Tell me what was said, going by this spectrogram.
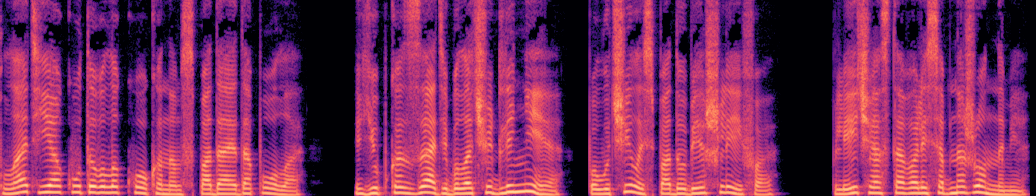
Платье окутывало коконом, спадая до пола. Юбка сзади была чуть длиннее, получилось подобие шлейфа. Плечи оставались обнаженными.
